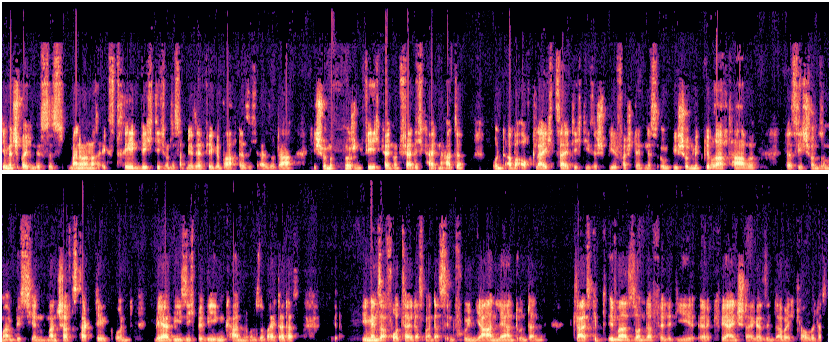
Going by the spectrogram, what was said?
Dementsprechend ist es meiner Meinung nach extrem wichtig und es hat mir sehr viel gebracht, dass ich also da die schwimmerischen Fähigkeiten und Fertigkeiten hatte und aber auch gleichzeitig dieses Spielverständnis irgendwie schon mitgebracht habe, dass ich schon so mal ein bisschen Mannschaftstaktik und wer wie sich bewegen kann und so weiter, das immenser Vorteil, dass man das in frühen Jahren lernt und dann Klar, es gibt immer Sonderfälle, die äh, Quereinsteiger sind, aber ich glaube, dass,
